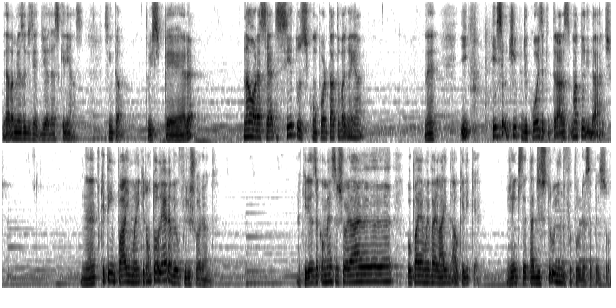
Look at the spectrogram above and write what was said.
dela mesma dizer, dia das crianças. Então, tu espera na hora certa, se tu se comportar, tu vai ganhar, né? E esse é o tipo de coisa que traz maturidade né? Porque tem pai e mãe que não tolera ver o filho chorando. A criança começa a chorar, o pai e a mãe vai lá e dá o que ele quer. Gente, você está destruindo o futuro dessa pessoa.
